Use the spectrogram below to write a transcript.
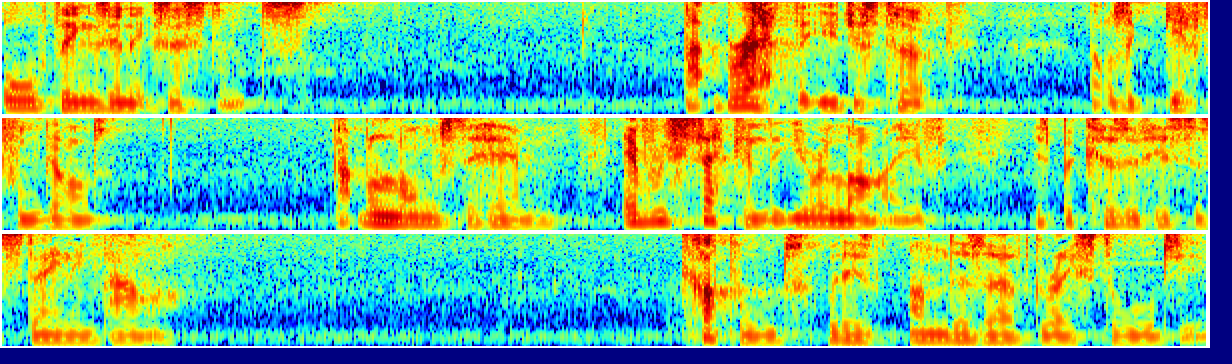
all things in existence. That breath that you just took, that was a gift from God. That belongs to Him. Every second that you're alive is because of His sustaining power, coupled with His undeserved grace towards you.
